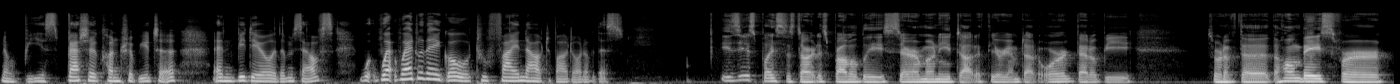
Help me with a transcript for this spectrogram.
you know, be a special contributor and video themselves, wh- where do they go to find out about all of this? Easiest place to start is probably ceremony.ethereum.org. That'll be sort of the, the home base for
